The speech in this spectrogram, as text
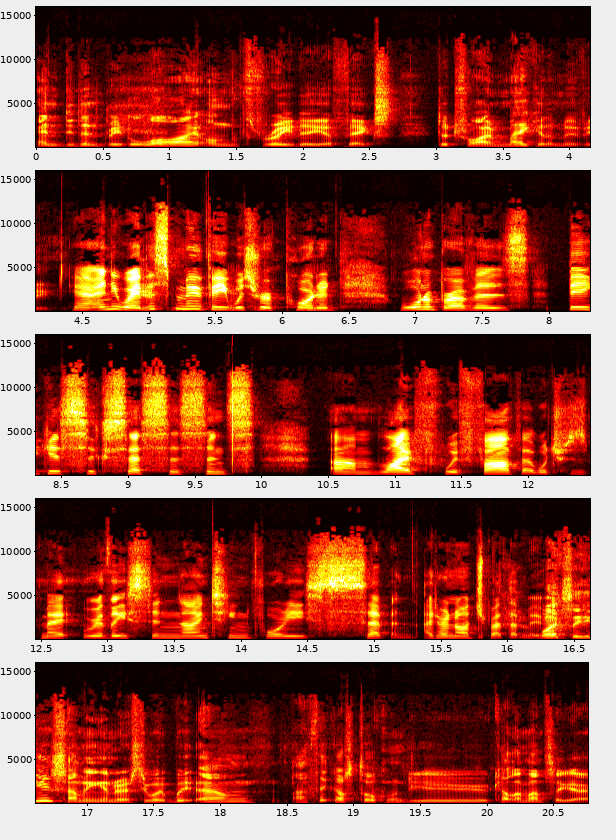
and didn't rely on the 3D effects to try and make it a movie. Yeah, anyway, this movie was reported Warner Brothers' biggest successes since um, Life with Father, which was released in 1947. I don't know much about that movie. Well, actually, here's something interesting. We, we, um, I think I was talking to you a couple of months ago.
